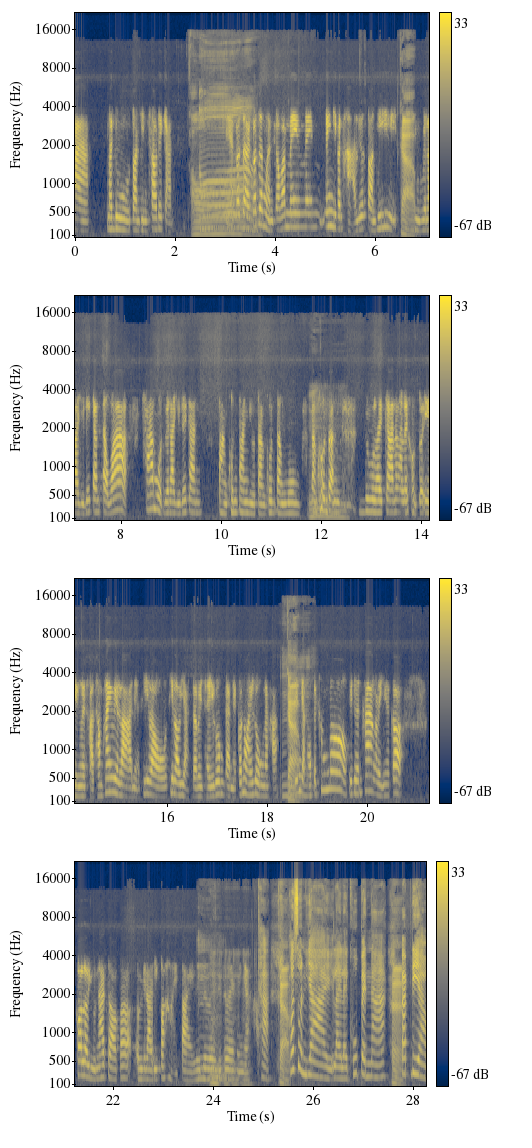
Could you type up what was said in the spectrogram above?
มามาดูตอนกินข้าวด้วยกันเนี่ยก็จะก็จะเหมือนกับว่าไม่ไม่ไม่มีปัญหาเรื่องตอนที่อยู่เวลาอยู่ด้วยกัน แต่ว่าถ้าหมดเวลาอยู่ด้วยกันต่างคนต่างอยู่ต่างคนต่างมุม ต่างคนต่างดูรายการอะไรของตัวเองเลยค่ะทำให้เวลาเนี่ยที่เราที่เราอยากจะไปใช้ร่วมกันเนี่ยก็น้อยลงนะคะเช่นอยากออกไปข้างนอกไปเดินห้างอะไรเงี้ยก็ ก็เราอยู่หน้าจอก็เวลานี้ก็หายไปเรื่อยๆเรื่อยๆอย่างเงี้ยค่ะ เพราะส่วนใหญ่หลาย ๆ คู่เป็นนะ แป๊บเดียว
